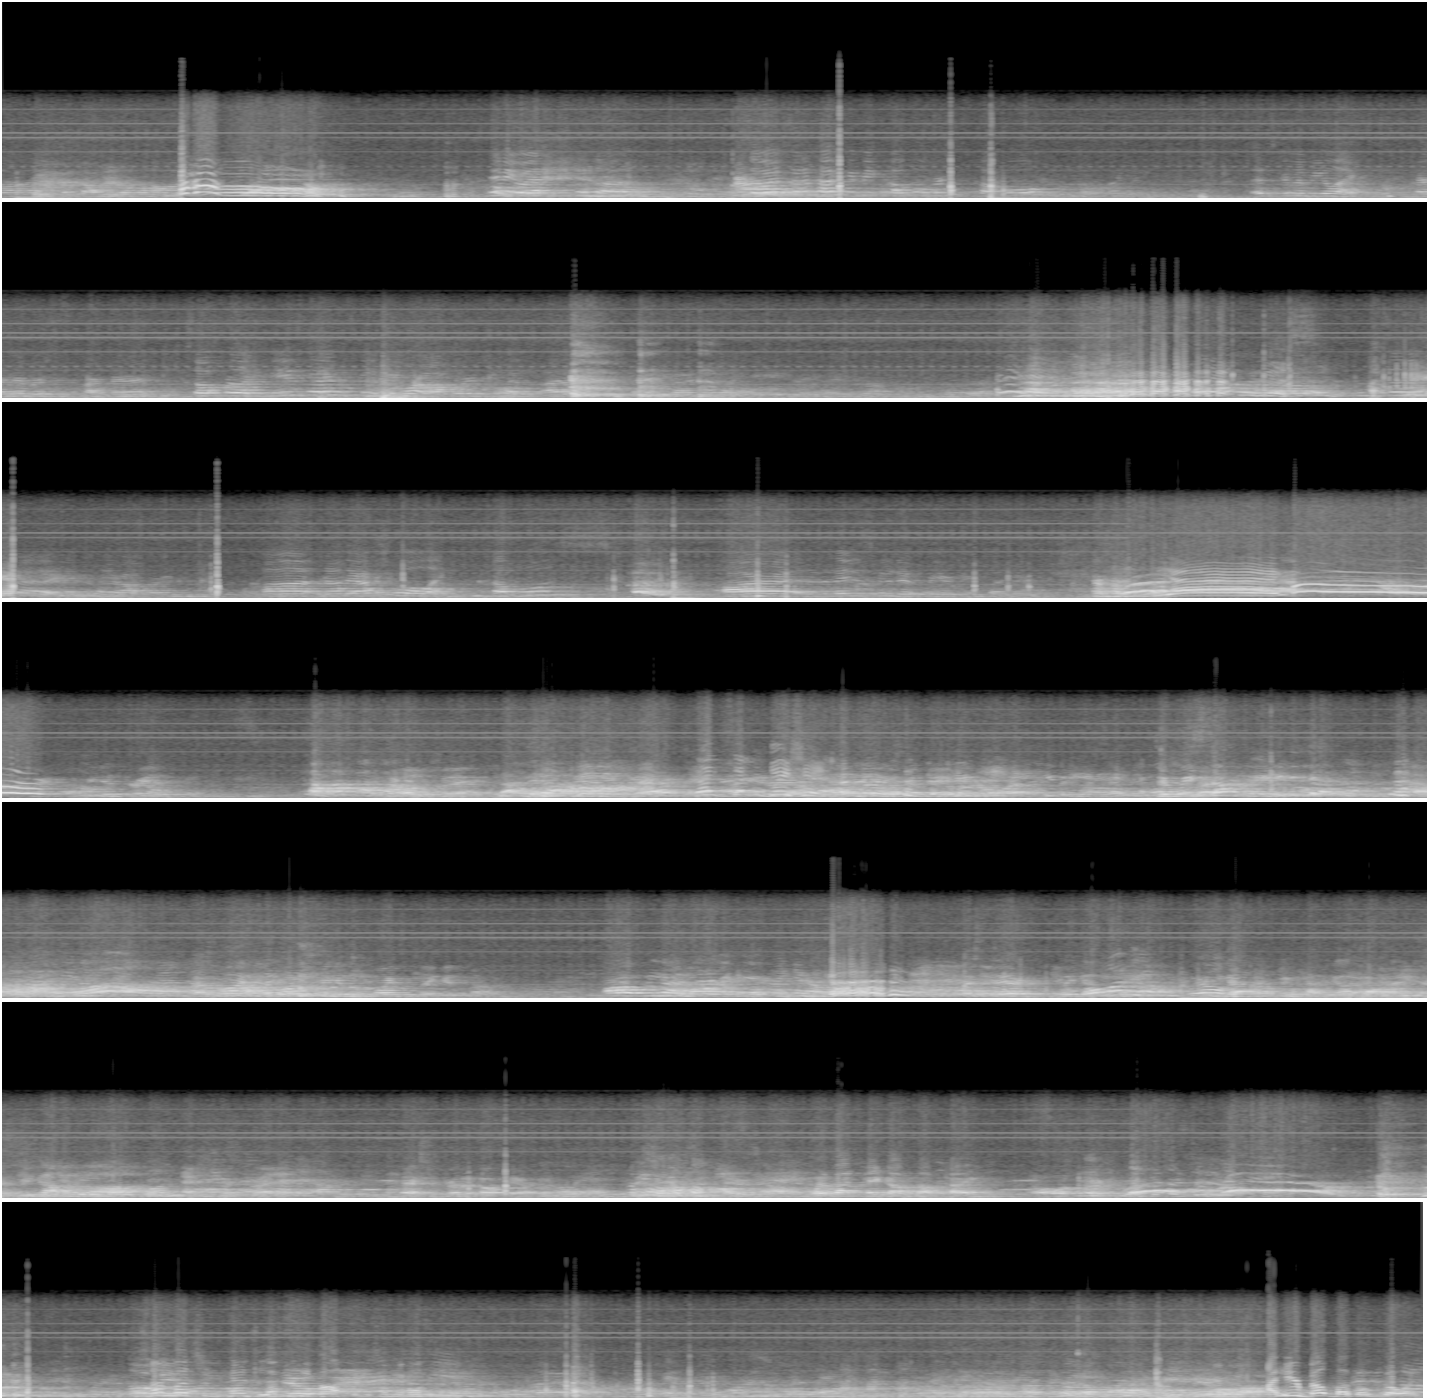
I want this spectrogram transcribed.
take off my pants. There's not much in pants left to take off because somebody holds them in it. I hear belt buckles going.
